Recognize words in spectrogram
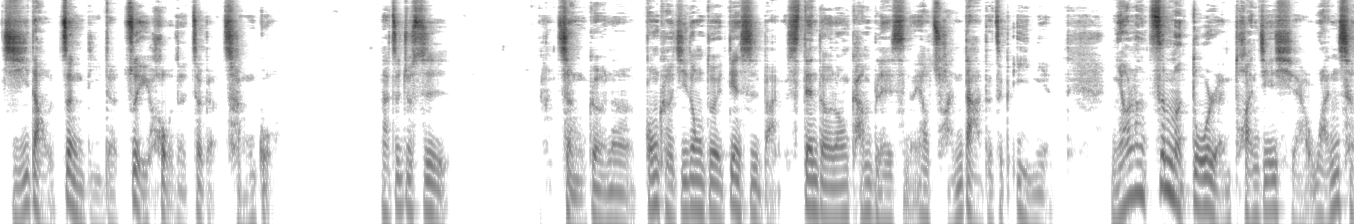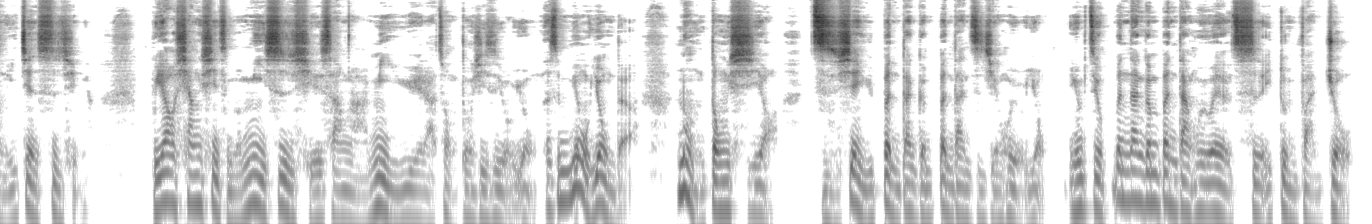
击倒政敌的最后的这个成果。那这就是整个呢，攻壳机动队电视版 Standalone Complex 呢要传达的这个意念。你要让这么多人团结起来完成一件事情，不要相信什么密室协商啊、密约啊这种东西是有用，那是没有用的。那种东西哦，只限于笨蛋跟笨蛋之间会有用，因为只有笨蛋跟笨蛋会为了吃一顿饭就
